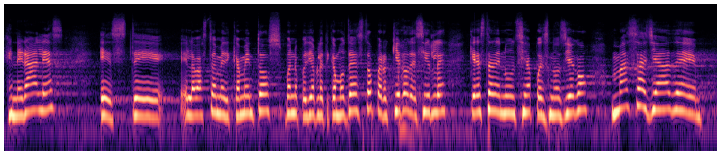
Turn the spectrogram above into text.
generales, este, el abasto de medicamentos, bueno, pues ya platicamos de esto, pero quiero decirle que esta denuncia pues nos llegó más allá de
